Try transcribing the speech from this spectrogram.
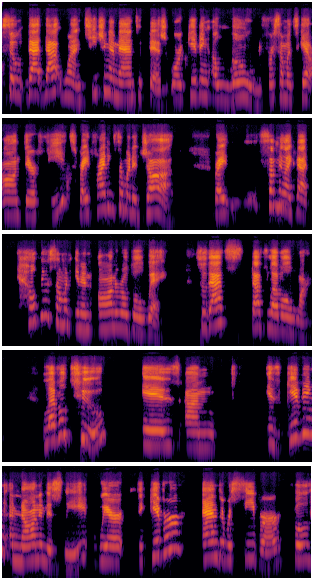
so that that one, teaching a man to fish or giving a loan for someone to get on their feet, right? Finding someone a job, right? Something like that. Helping someone in an honorable way. So that's that's level one. Level two is um, is giving anonymously where the giver and the receiver both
